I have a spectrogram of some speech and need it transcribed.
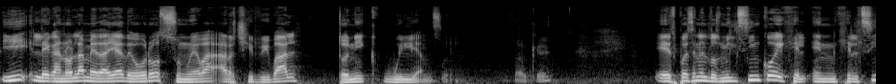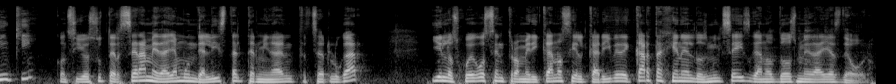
y le ganó la medalla de oro su nueva archirrival, Tonic Williams. güey. ok. Eh, Después, en el 2005, en Hel- en Helsinki, consiguió su tercera medalla mundialista al terminar en tercer lugar. Y en los Juegos Centroamericanos y el Caribe de Cartagena en el 2006 ganó dos medallas de oro.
